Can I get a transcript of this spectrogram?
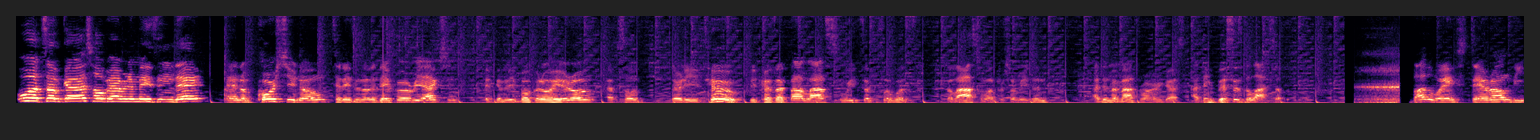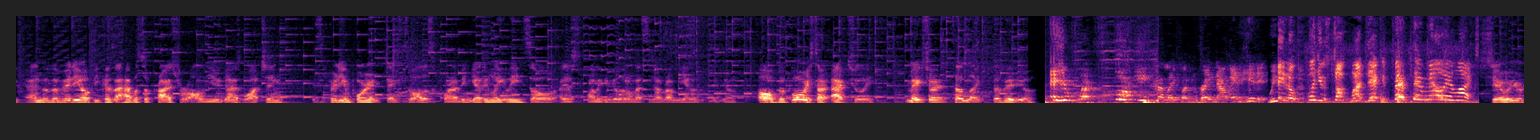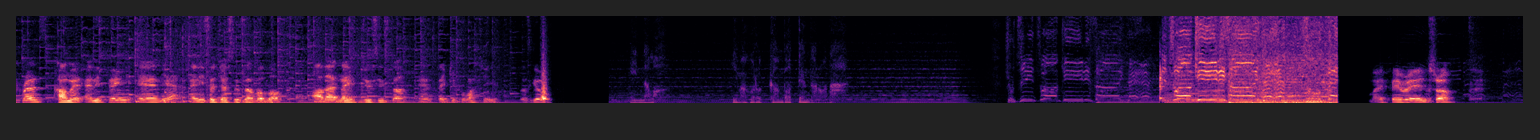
What's up guys? Hope you're having an amazing day. And of course you know, today's another day for a reaction. It's gonna be Boku no Hero episode 32. Because I thought last week's episode was the last one for some reason. I did my math wrong I guess. I think this is the last episode. By the way, stay around the end of the video because I have a surprise for all of you guys watching. It's pretty important thanks to all the support I've been getting lately, so I just want to give you a little message around the end of the video. Oh, before we start, actually, make sure to like the video. And you like fucking that like button right now and hit it. We made him when you suck my dick and 50 million likes. Share with your friends, comment anything, and yeah, any suggestions down below. All that nice juicy stuff, and thank you for watching. Let's go. my favorite intro.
